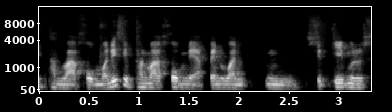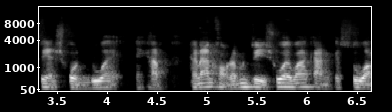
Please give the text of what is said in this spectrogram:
10 ธันวาคม วันที่ 10 ธันวาคมเนี่ยเป็นวันอืมสิทธิมนุษยชนด้วยนะครับ ทางด้านของรัฐมนตรีช่วยว่าการกระทรวง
